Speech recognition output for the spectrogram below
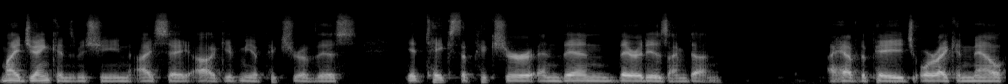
my Jenkins machine, I say, uh, give me a picture of this. It takes the picture and then there it is, I'm done. I have the page, or I can now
